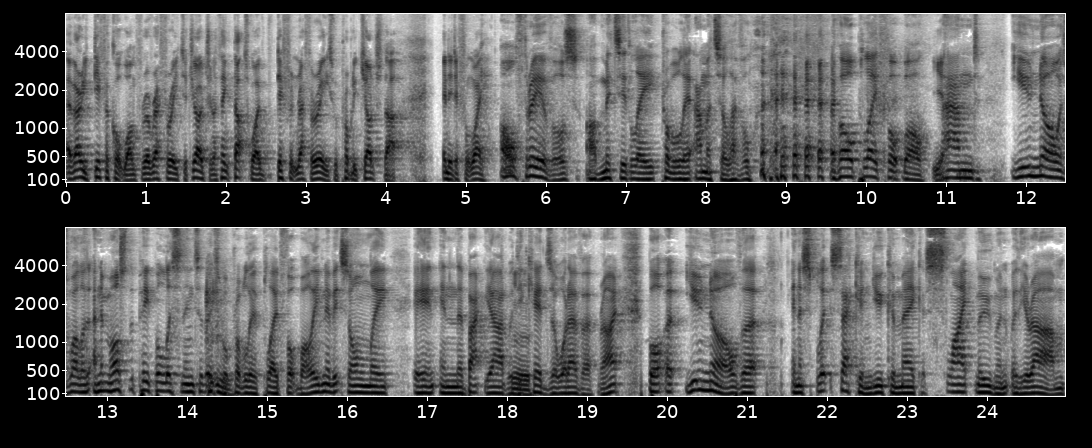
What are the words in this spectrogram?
a very difficult one for a referee to judge, and I think that's why different referees would probably judge that in a different way. all three of us, admittedly, probably amateur level, have all played football. Yeah. And you know as well as, and most of the people listening to this will probably have played football, even if it's only in, in the backyard with your kids or whatever, right? But uh, you know that in a split second, you can make a slight movement with your arm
